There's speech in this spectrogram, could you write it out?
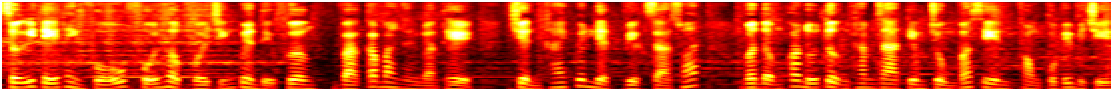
Sở Y tế thành phố phối hợp với chính quyền địa phương và các ban ngành đoàn thể triển khai quyết liệt việc giả soát, vận động các đối tượng tham gia tiêm chủng vaccine phòng COVID-19,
